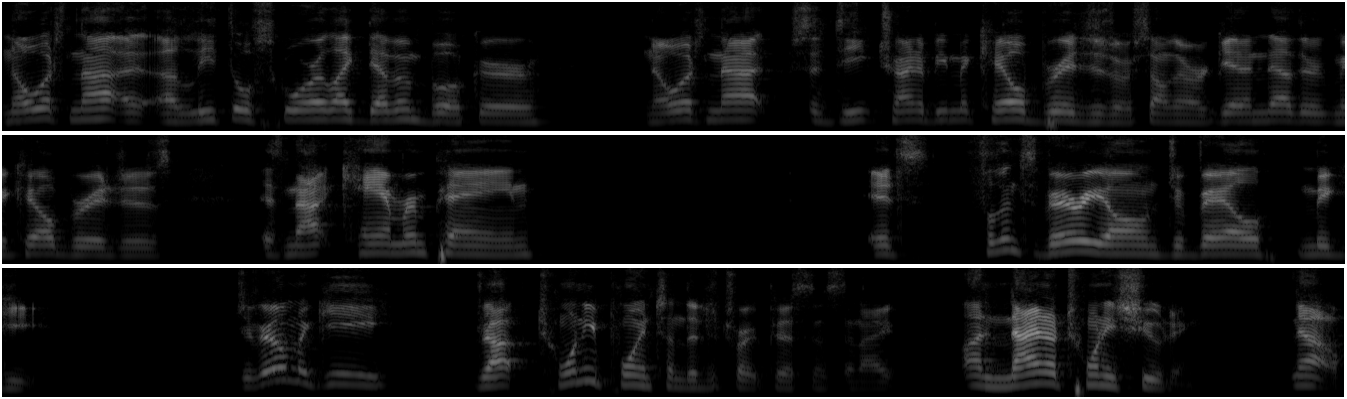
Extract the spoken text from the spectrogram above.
No, it's not a, lethal scorer like Devin Booker. No, it's not Saddiq trying to be Mikal Bridges or something or get another Mikal Bridges. It's not Cameron Payne. It's Flint's very own JaVale McGee. JaVale McGee dropped 20 points on the Detroit Pistons tonight on 9 of 20 shooting. Now,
